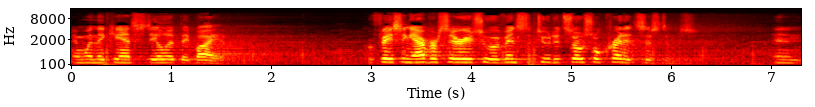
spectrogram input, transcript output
and when they can't steal it, they buy it. We're facing adversaries who have instituted social credit systems and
